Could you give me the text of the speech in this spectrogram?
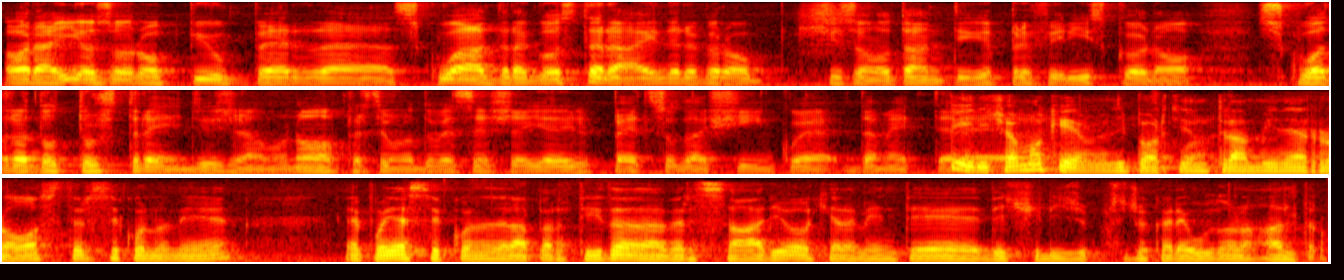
Ora io sono più per eh, squadra Ghost Rider, però ci sono tanti che preferiscono squadra Doctor Strange, diciamo, no? Per se uno dovesse scegliere il pezzo da 5 da mettere Sì, diciamo che li porti squadra. entrambi nel roster, secondo me, e poi a seconda della partita dell'avversario, chiaramente decidi se giocare uno o l'altro.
